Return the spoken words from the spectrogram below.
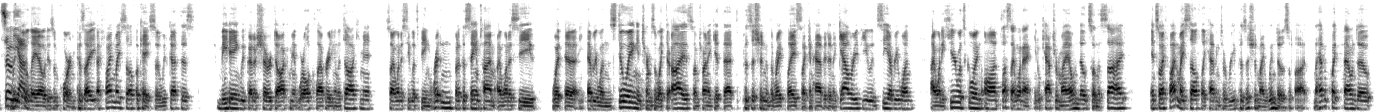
so window yeah layout is important because I, I find myself okay so we've got this meeting we've got a shared document we're all collaborating on the document so i want to see what's being written but at the same time i want to see what uh, everyone's doing in terms of like their eyes. So i'm trying to get that position in the right place so i can have it in a gallery view and see everyone. I want to hear what's going on. Plus i want to you know capture my own notes on the side. And so i find myself like having to reposition my windows a lot. And i haven't quite found out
